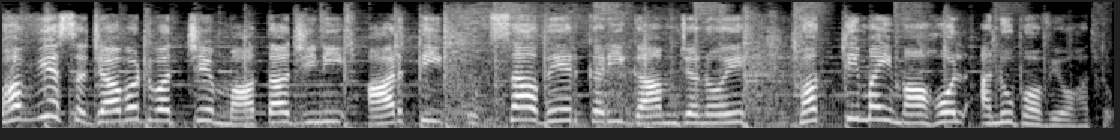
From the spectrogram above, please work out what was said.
ભવ્ય સજાવટ વચ્ચે માતાજીની આરતી ઉત્સાહભેર કરી ગામજનોએ ભક્તિમય માહોલ અનુભવ્યો હતો.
